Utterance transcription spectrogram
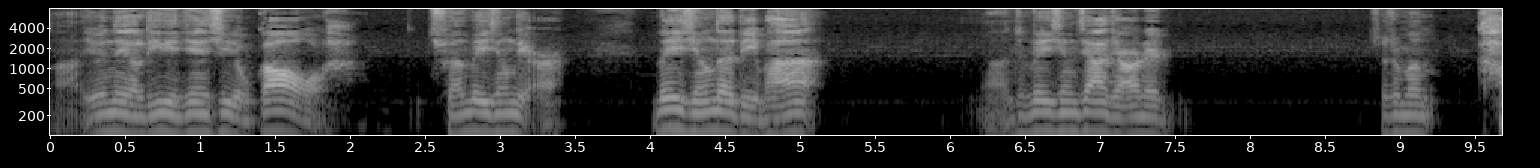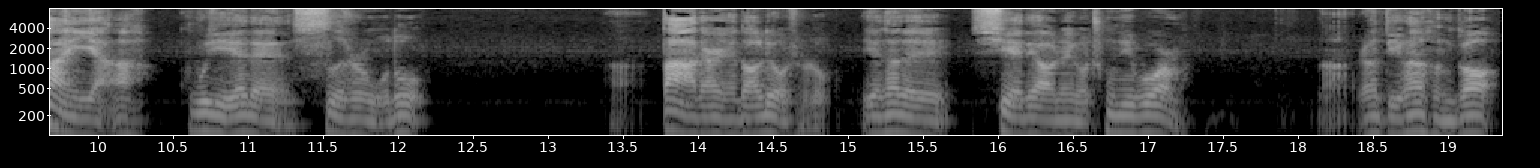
啊，因为那个离地间隙就高了，全微型底儿，微型的底盘。啊，这微型夹角得就这么看一眼啊，估计也得四十五度，啊，大点也到六十度，因为它得卸掉这个冲击波嘛，啊，然后底盘很高，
